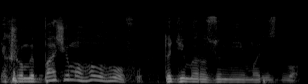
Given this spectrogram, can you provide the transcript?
Якщо ми бачимо Голгофу, тоді ми розуміємо Різдво.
